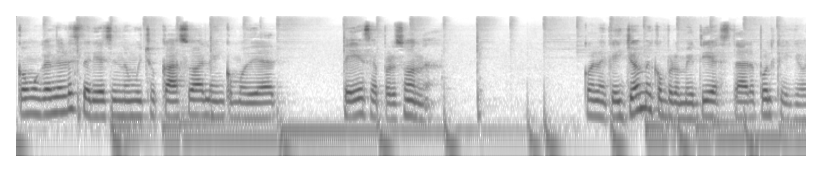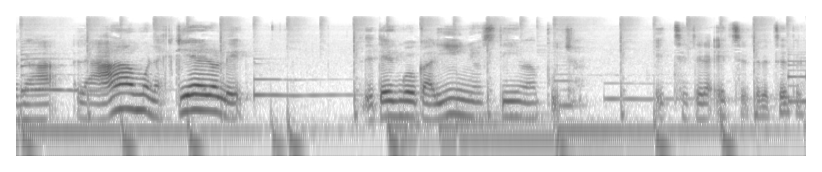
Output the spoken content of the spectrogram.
como que no le estaría haciendo mucho caso a la incomodidad de esa persona con la que yo me comprometí a estar porque yo la, la amo, la quiero, le, le tengo cariño, estima, pucha, etcétera, etcétera, etcétera.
